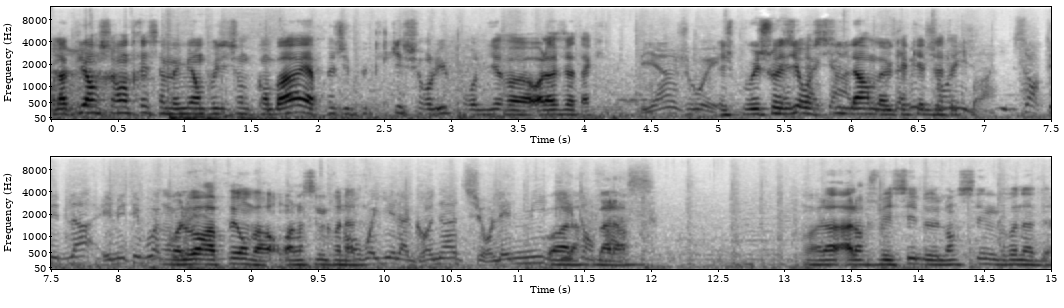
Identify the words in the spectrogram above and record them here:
On appuie en sur entrée, ça m'a mis en position de combat, et après j'ai pu cliquer sur lui pour dire, euh, voilà, j'attaque. Et je pouvais choisir aussi 4, l'arme avec laquelle j'attaque. On va le voir après, on va, on va lancer une grenade. Voilà, qui est en là. face. Voilà, alors je vais essayer de lancer une grenade.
